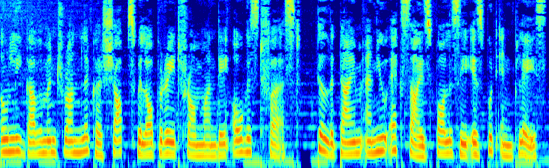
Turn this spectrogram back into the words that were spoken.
Only government run liquor shops will operate from Monday, August 1st, till the time a new excise policy is put in place.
